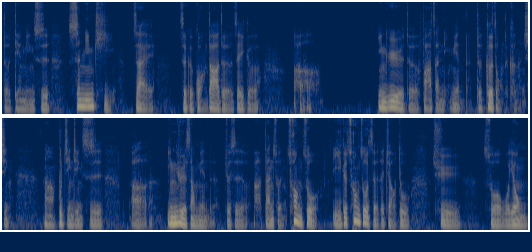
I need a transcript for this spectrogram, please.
的点名是声音体，在这个广大的这个啊、呃、音乐的发展里面的各种的可能性。那不仅仅是啊、呃、音乐上面的，就是啊、呃、单纯创作。以一个创作者的角度去说，我用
